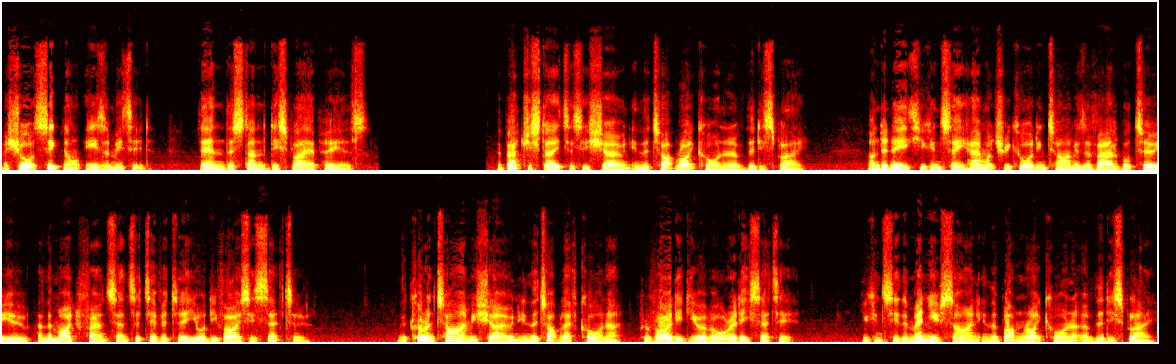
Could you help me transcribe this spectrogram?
A short signal is emitted. Then the standard display appears. The battery status is shown in the top right corner of the display. Underneath you can see how much recording time is available to you and the microphone sensitivity your device is set to. The current time is shown in the top left corner, provided you have already set it. You can see the menu sign in the bottom right corner of the display.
